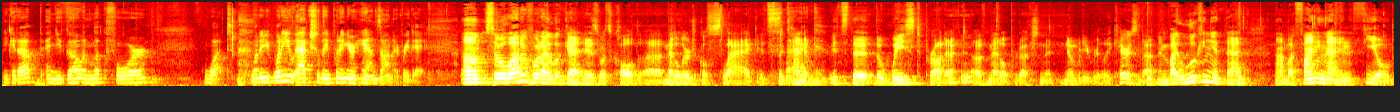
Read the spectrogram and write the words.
you get up, and you go and look for what? What are you, what are you actually putting your hands on every day? Um, so a lot of what I look at is what's called uh, metallurgical slag. It's the kind of it's the the waste product of metal production that nobody really cares about. And by looking at that, um, by finding that in the field.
